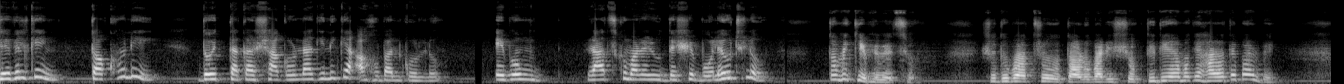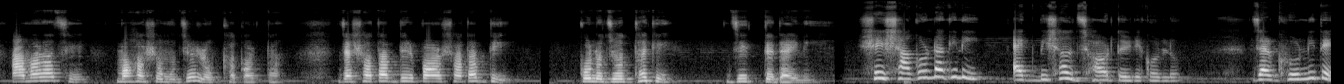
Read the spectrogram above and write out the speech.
ডেভিল কিং তখনই দৈত্যাকার সাগর নাগিনীকে আহ্বান করল এবং রাজকুমারের উদ্দেশ্যে বলে উঠল তুমি কি ভেবেছো? শুধুমাত্র তরবারির শক্তি দিয়ে আমাকে হারাতে পারবে? আমার আছে মহাসমুদ্রের রক্ষাকর্তা, যা শতাব্দীর পর শতাব্দী কোনো যোদ্ধাকে জিততে দেয়নি। সেই সাগর নাগিনী এক বিশাল ঝড় তৈরি করল, যার ঘূর্ণিতে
